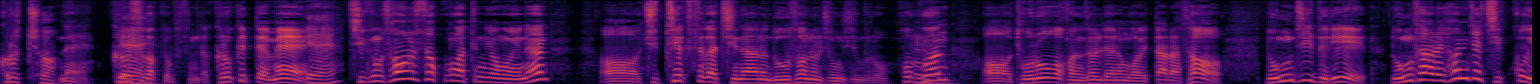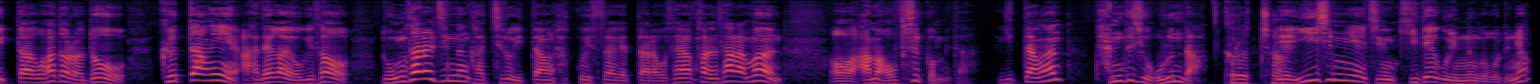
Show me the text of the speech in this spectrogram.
그렇죠. 네, 그럴 예. 수밖에 없습니다. 그렇기 때문에 예. 지금 서울 수도권 같은 경우에는 어, GTX가 지나는 노선을 중심으로 혹은 음. 어, 도로가 건설되는 거에 따라서 농지들이 농사를 현재 짓고 있다고 하더라도 그 땅이 아 내가 여기서 농사를 짓는 가치로 이 땅을 갖고 있어야겠다라고 생각하는 사람은 어, 아마 없을 겁니다. 이 땅은 반드시 오른다. 그렇죠. 예, 이 심리에 지금 기대고 있는 거거든요.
